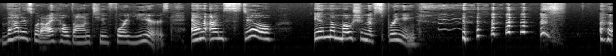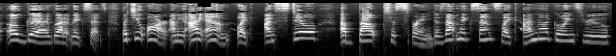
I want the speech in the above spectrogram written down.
That is what I held on to for years. And I'm still in the motion of springing. oh, good. I'm glad it makes sense. But you are. I mean, I am. Like, I'm still about to spring. Does that make sense? Like, I'm not going through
